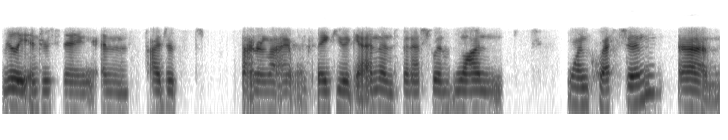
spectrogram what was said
really interesting, and I just Simon and I will thank you again and finish with one one question. Um,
